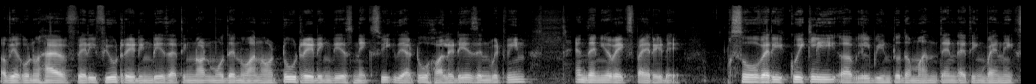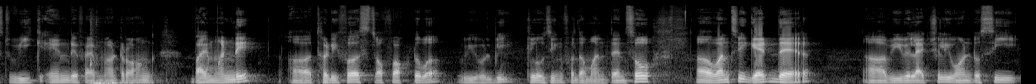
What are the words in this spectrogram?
Uh, we are going to have very few trading days. I think not more than one or two trading days next week. There are two holidays in between, and then you have expiry day. So very quickly uh, we'll be into the month end. I think by next weekend, if I'm not wrong, by Monday, uh, 31st of October, we will be closing for the month. And so uh, once we get there, uh, we will actually want to see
